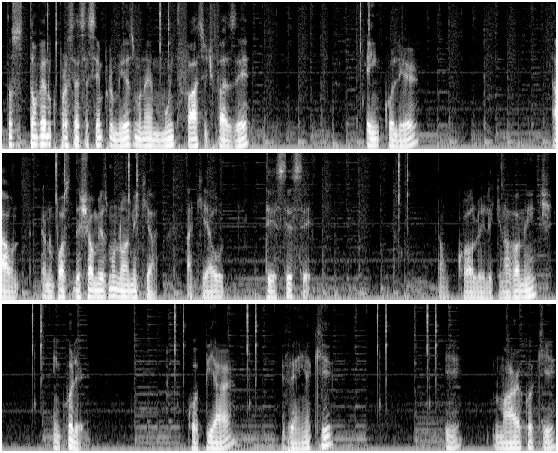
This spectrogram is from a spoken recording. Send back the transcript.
então vocês estão vendo que o processo é sempre o mesmo, né? Muito fácil de fazer. Encolher. Ah, eu não posso deixar o mesmo nome aqui, ó. Aqui é o TCC. Então colo ele aqui novamente. Encolher. Copiar. Venho aqui. E marco aqui.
